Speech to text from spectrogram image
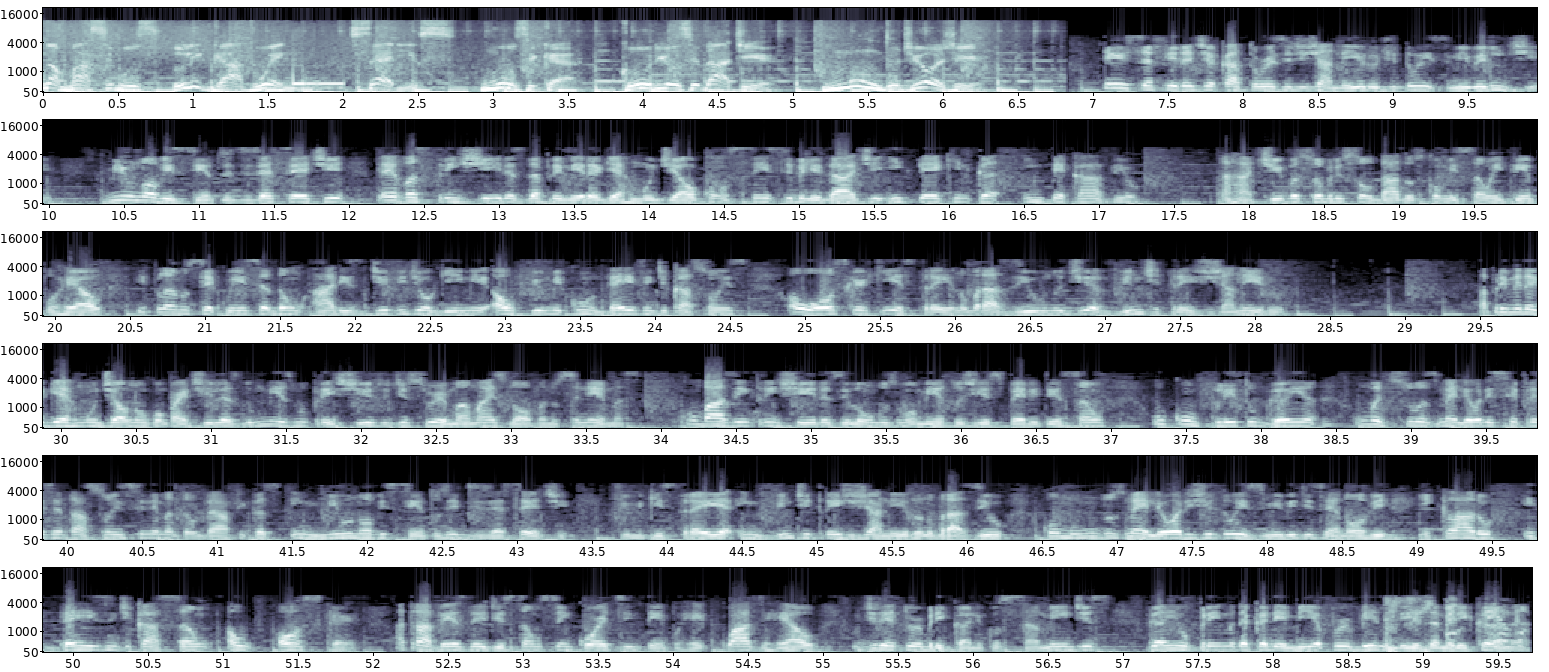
Na Máximos, ligado em séries, música, curiosidade, mundo de hoje. Terça-feira, dia 14 de janeiro de 2020. 1917 leva as trincheiras da Primeira Guerra Mundial com sensibilidade e técnica impecável. Narrativa sobre os soldados com missão em tempo real e plano sequência dão ares de videogame ao filme com 10 indicações ao Oscar que estreia no Brasil no dia 23 de janeiro. A Primeira Guerra Mundial não compartilha do mesmo prestígio de sua irmã mais nova nos cinemas. Com base em trincheiras e longos momentos de espera e tensão, o conflito ganha uma de suas melhores representações cinematográficas em 1917, filme que estreia em 23 de janeiro no Brasil como um dos melhores de 2019 e, claro, e 10 indicação ao Oscar. Através da edição sem cortes em tempo quase real, o diretor britânico Sam Mendes ganha o prêmio da Academia por Beleza Americana.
